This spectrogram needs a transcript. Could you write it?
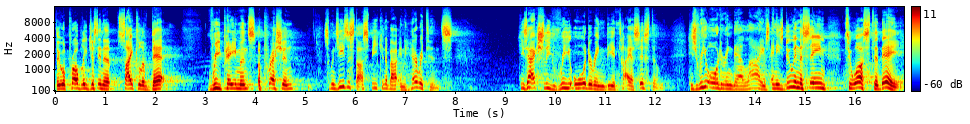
they were probably just in a cycle of debt, repayments, oppression. So when Jesus starts speaking about inheritance, he's actually reordering the entire system. He's reordering their lives, and he's doing the same to us today.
